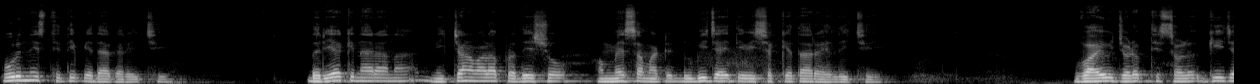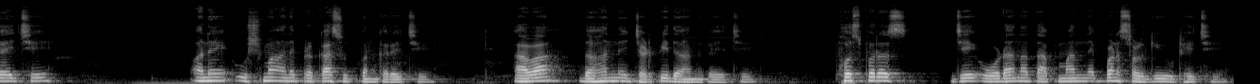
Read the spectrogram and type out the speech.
પૂરની સ્થિતિ પેદા કરે છે. દરિયા કિનારાના નીચાણવાળા પ્રદેશો હંમેશા માટે ડૂબી જાય તેવી શક્યતા રહેલી છે. વાયુ ઝડપથી સળગી જાય છે અને ઉષ્મા અને પ્રકાશ ઉત્પન્ન કરે છે. આવા દહનને ઝડપી દહન કહે છે. ફોસ્ફરસ જે ઓરડાના તાપમાનને પણ સળગી ઉઠે છે.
